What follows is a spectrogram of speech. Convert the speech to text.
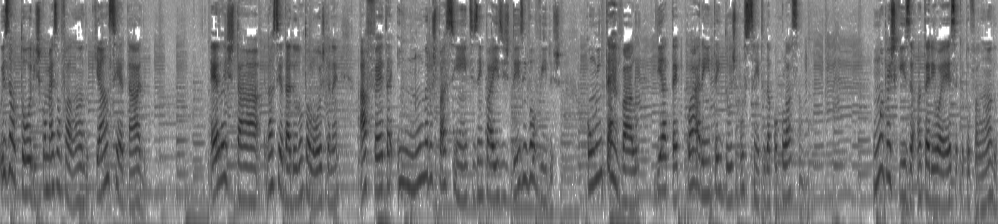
Os autores começam falando que a ansiedade, ela está, na ansiedade odontológica, né, afeta inúmeros pacientes em países desenvolvidos, com um intervalo de até 42% da população. Uma pesquisa anterior a essa que eu estou falando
